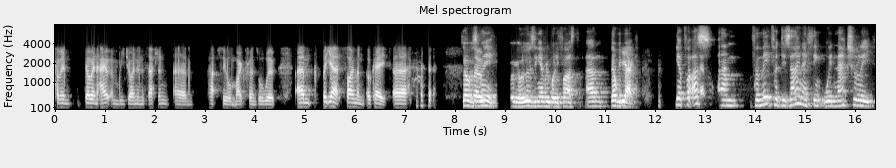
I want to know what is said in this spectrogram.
coming going out and rejoining the session. Um, perhaps your microphones will work. Um, but yeah, Simon, okay. Uh, so it's so, me. You're losing everybody fast. Um, they'll be yeah. back. Yeah, for us, um, for me, for design, I think we're naturally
